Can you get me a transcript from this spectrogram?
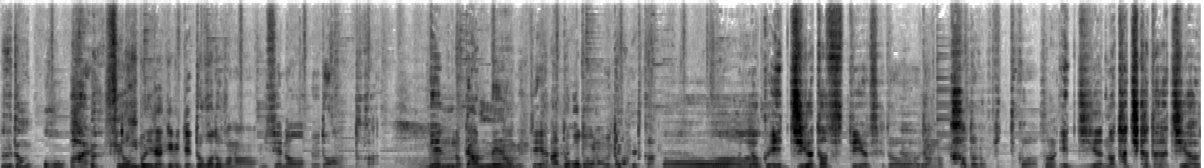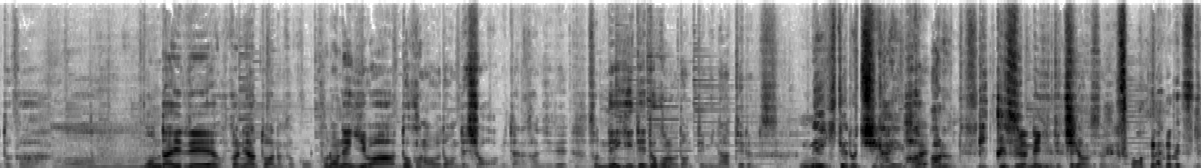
うどん王はい。丼だけ見てどこどこの店のうどんとか麺の顔面を見てあどこどこのうどんとか もうよくエッジが立つって言うんですけどうどんの角がピッてこうそのエッジの立ち方が違うとか問題で他にあとはなんかこうこのネギはどこのうどんでしょうみたいな感じでそのネギでどこのうどんってみんな当てるんですよ。ネギでの違いがあるんです、はい、びっくりするネギって違うんですよね。そうなんですね。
